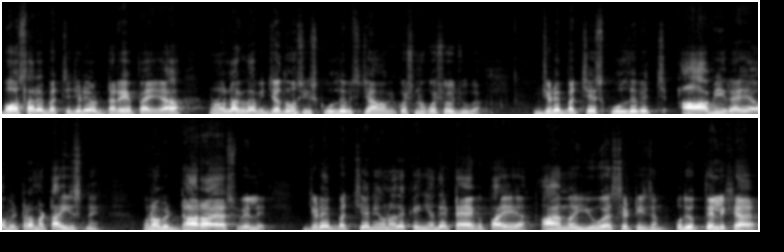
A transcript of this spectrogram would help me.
ਬਹੁਤ ਸਾਰੇ ਬੱਚੇ ਜਿਹੜੇ ਉਹ ਡਰੇ ਪਏ ਆ। ਉਹਨਾਂ ਨੂੰ ਲੱਗਦਾ ਵੀ ਜਦੋਂ ਅਸੀਂ ਸਕੂਲ ਦੇ ਵਿੱਚ ਜਾਵਾਂਗੇ ਕੁਝ ਨਾ ਕੁਝ ਹੋ ਜਾਊਗਾ। ਜਿਹੜੇ ਬੱਚੇ ਸਕੂਲ ਦੇ ਵਿੱਚ ਆ ਵੀ ਰਹੇ ਆ, ਉਹ ਵੀ ਟਰਾਮਾਟਾਈਜ਼ਡ ਨੇ। ਉਹਨਾਂ ਨੂੰ ਵੀ ਡਰ ਆਇਆ ਇਸ ਵੇਲੇ। ਜਿਹੜੇ ਬੱਚੇ ਨੇ ਉਹਨਾਂ ਦੇ ਕਈਆਂ ਦੇ ਟੈਗ ਪਾਏ ਆ ਆਮ ਅ ਯੂਐਸ ਸਿਟੀਜ਼ਨ ਉਹਦੇ ਉੱਤੇ ਲਿਖਿਆ ਆ।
